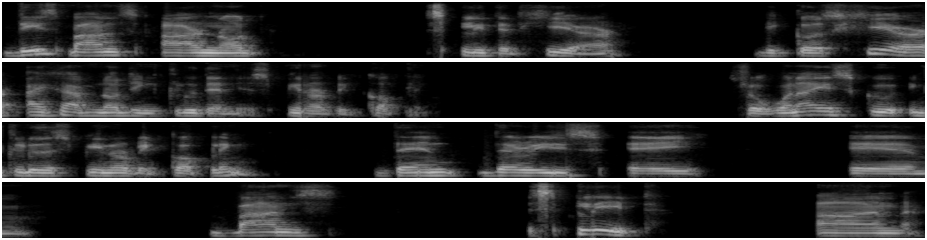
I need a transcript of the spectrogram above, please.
These bands are not splitted here because here I have not included spin orbit coupling. So when I include the spin orbit coupling, then there is a um, bands split, and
